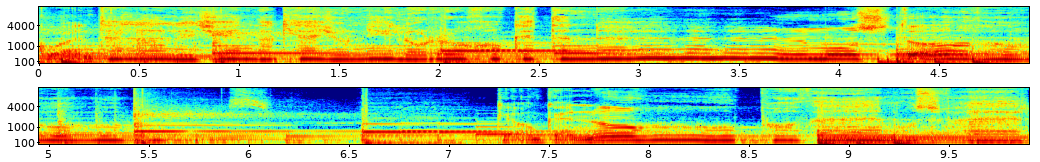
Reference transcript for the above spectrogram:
Cuenta la leyenda que hay un hilo rojo que tenemos todos, que aunque no podemos ver,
